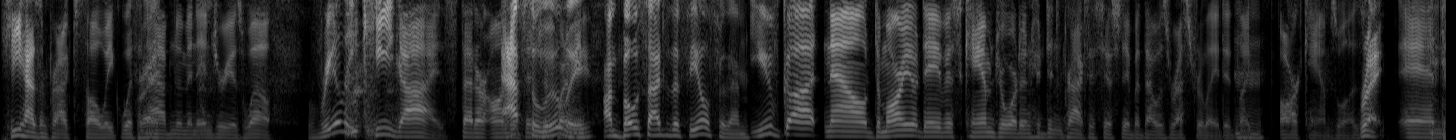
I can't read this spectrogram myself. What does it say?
He hasn't practiced all week with an Right. abdomen injury as well. Really key guys that are on this. I mean, Absolutely, on both sides of the field for them. You've got now Demario Davis, Cam Jordan, who didn't practice yesterday, but that was rest related, like our Cams was. Mm-hmm. Right. And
